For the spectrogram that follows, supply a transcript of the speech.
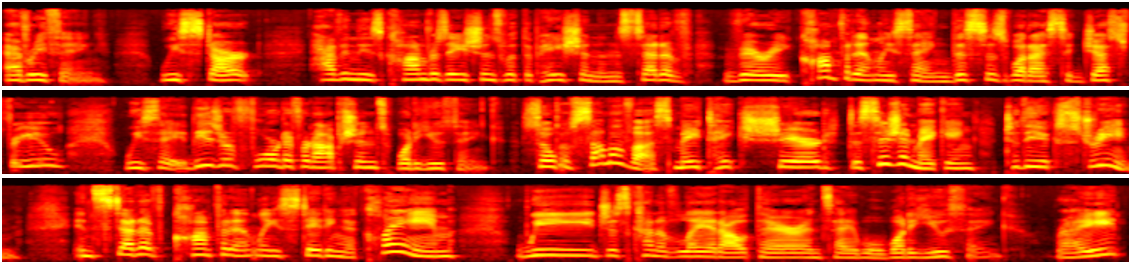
everything. We start having these conversations with the patient instead of very confidently saying, This is what I suggest for you, we say, These are four different options. What do you think? So, so some of us may take shared decision making to the extreme. Instead of confidently stating a claim, we just kind of lay it out there and say, Well, what do you think? right?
